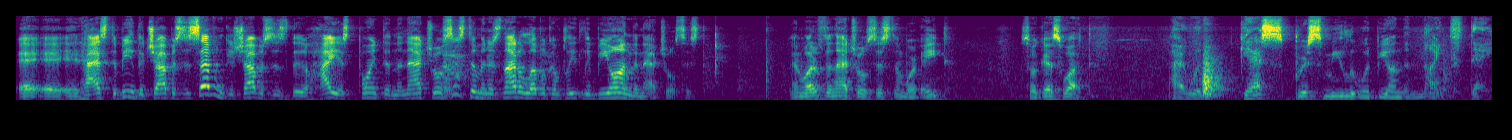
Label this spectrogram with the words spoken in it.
eh, eh, it has to be that Shabbos is seven because Shabbos is the highest point in the natural system, and it's not a level completely beyond the natural system. And what if the natural system were eight? So guess what? I would guess bris milah would be on the ninth day,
